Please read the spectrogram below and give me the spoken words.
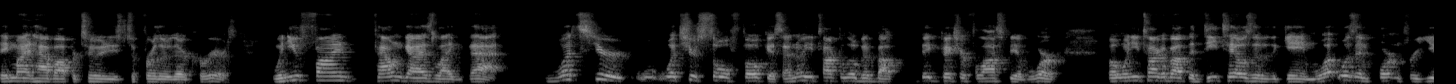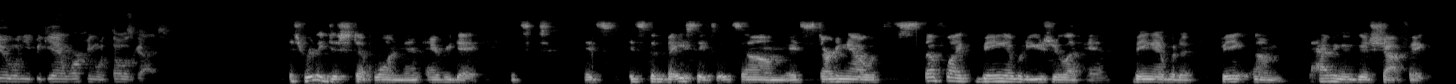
they might have opportunities to further their careers. When you find found guys like that, what's your what's your sole focus? I know you talked a little bit about big picture philosophy of work, but when you talk about the details of the game, what was important for you when you began working with those guys? It's really just step one, man. Every day, it's it's it's the basics. It's um it's starting out with stuff like being able to use your left hand, being able to being um having a good shot fake,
